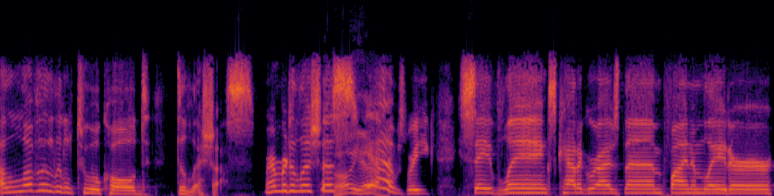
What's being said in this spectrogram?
a lovely little tool called Delicious. Remember Delicious? Oh, yeah. Yeah, it was where you save links, categorize them, find them later,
